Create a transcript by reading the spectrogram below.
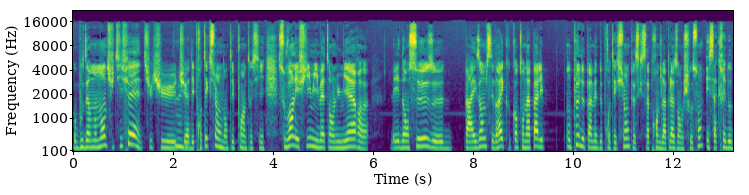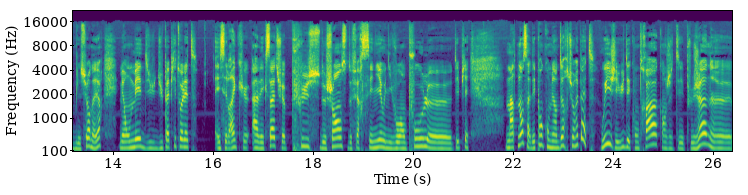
Au bout d'un moment, tu t'y fais. Tu, tu, tu, as des protections dans tes pointes aussi. Souvent, les films, ils mettent en lumière euh, les danseuses. Euh, par exemple, c'est vrai que quand on n'a pas les on peut ne pas mettre de protection parce que ça prend de la place dans le chausson et ça crée d'autres blessures d'ailleurs, mais on met du, du papier toilette. Et c'est vrai qu'avec ça, tu as plus de chances de faire saigner au niveau ampoule tes pieds. Maintenant, ça dépend combien d'heures tu répètes. Oui, j'ai eu des contrats quand j'étais plus jeune. Euh,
